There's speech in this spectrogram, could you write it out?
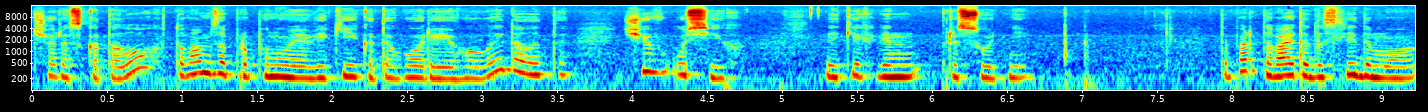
через каталог, то вам запропонує, в якій категорії його видалити, чи в усіх, в яких він присутній. Тепер давайте дослідимо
